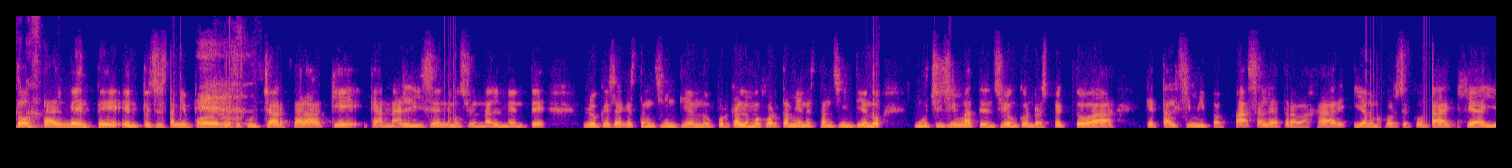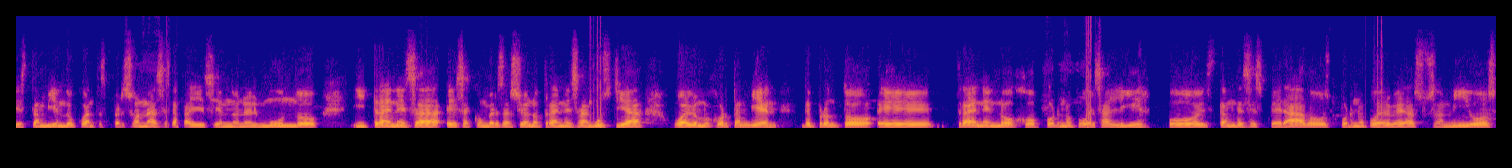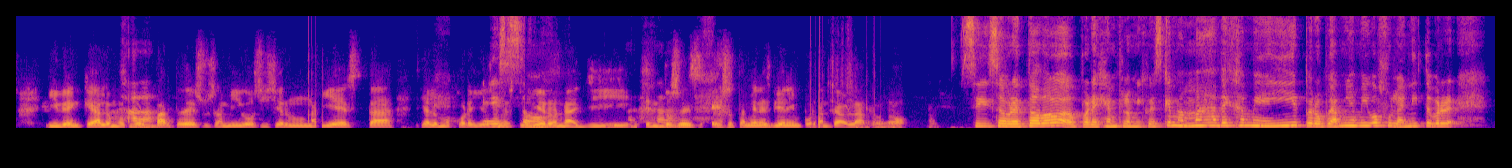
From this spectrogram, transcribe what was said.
Totalmente. Entonces también poderlos escuchar para que canalicen emocionalmente lo que sea que están sintiendo, porque a lo mejor también están sintiendo muchísima tensión con respecto a ¿Qué tal si mi papá sale a trabajar y a lo mejor se contagia y están viendo cuántas personas están falleciendo en el mundo y traen esa, esa conversación o traen esa angustia? O a lo mejor también de pronto eh, traen enojo por no poder salir o están desesperados por no poder ver a sus amigos y ven que a lo mejor parte de sus amigos hicieron una fiesta y a lo mejor ellos no estuvieron allí. Entonces, eso también es bien importante hablarlo, ¿no? Sí, sobre todo, por ejemplo, mi hijo, es que mamá, déjame ir, pero a mi amigo fulanito,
